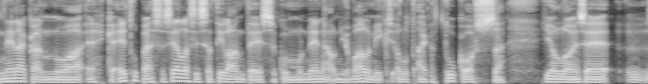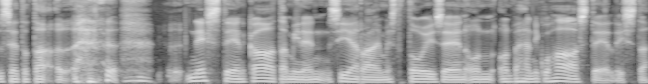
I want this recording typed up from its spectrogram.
nenäkannua ehkä etupäässä sellaisissa tilanteissa, kun mun nenä on jo valmiiksi ollut aika tukossa, jolloin se, se tota, nesteen kaataminen sieraimesta toiseen on, on vähän niin kuin haasteellista,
